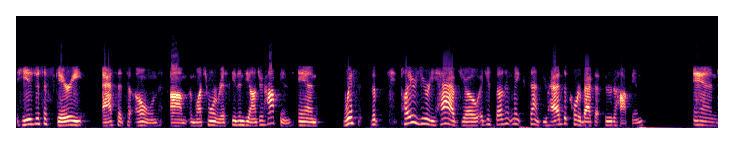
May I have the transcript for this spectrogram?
he is just a scary asset to own, um, and much more risky than DeAndre Hopkins. And with the players you already have, Joe, it just doesn't make sense. You had the quarterback that threw to Hopkins, and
